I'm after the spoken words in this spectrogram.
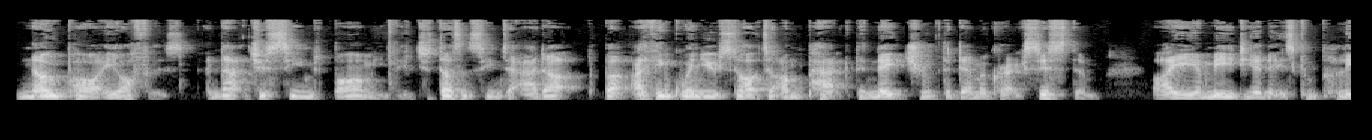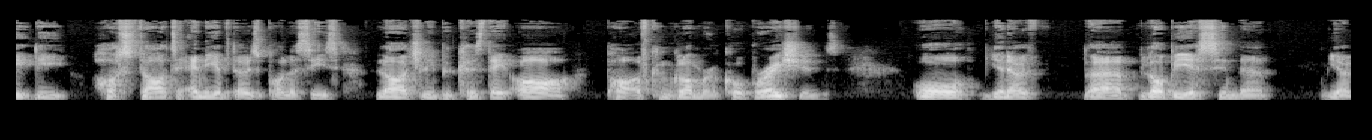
no party offers. And that just seems balmy. It just doesn't seem to add up. But I think when you start to unpack the nature of the democratic system, i.e., a media that is completely hostile to any of those policies, largely because they are part of conglomerate corporations, or you know, uh, lobbyists in the you know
